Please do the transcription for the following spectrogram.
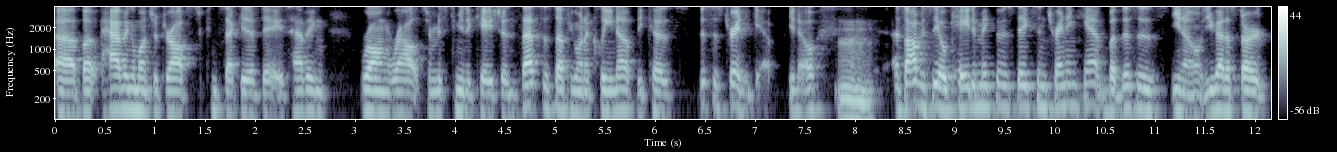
Uh, but having a bunch of drops consecutive days, having wrong routes or miscommunications, that's the stuff you want to clean up because this is training camp. You know, mm. it's obviously okay to make the mistakes in training camp, but this is, you know, you got to start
